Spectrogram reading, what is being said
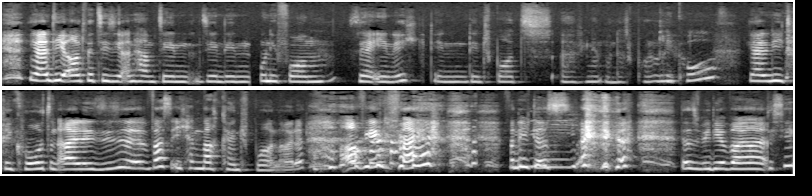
ja, die Outfits, die sie anhaben, sehen, sehen den Uniformen sehr ähnlich. Den, den Sports, äh, wie nennt man das? Sport Trikots? Ja, die Trikots und alle. Diese, was? Ich mache keinen Sport, Leute. Auf jeden Fall fand ich das, das Video war ein bisschen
